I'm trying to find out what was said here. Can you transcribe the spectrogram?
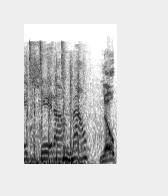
shit, I'm out. Nope.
